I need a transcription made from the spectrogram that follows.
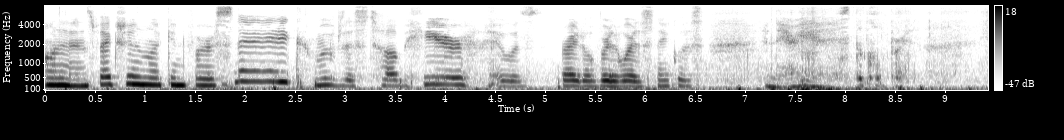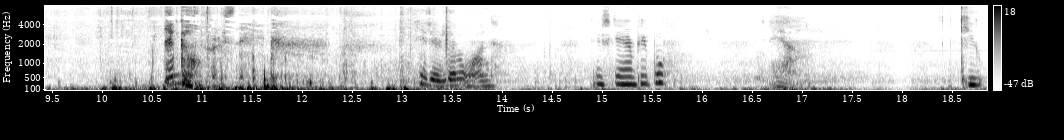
on an inspection looking for a snake. Moved this tub here. It was right over where the snake was. And there he is, the culprit. They're going for a snake. Hey there, little one. You scaring people? Yeah. Cute.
